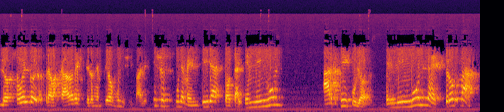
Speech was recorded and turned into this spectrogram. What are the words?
los sueldos de los trabajadores de los empleos municipales. Eso es una mentira total. En ningún artículo, en ninguna estrofa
